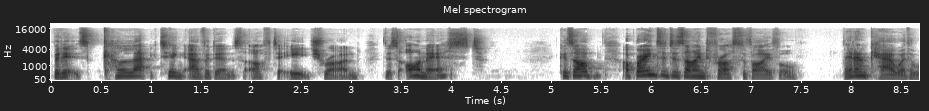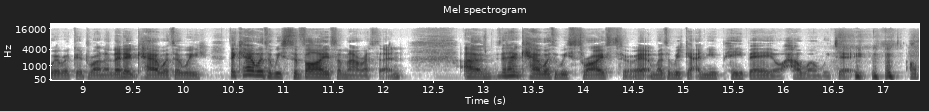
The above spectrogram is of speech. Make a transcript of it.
but it's collecting evidence after each run that's honest. Because our, our brains are designed for our survival. They don't care whether we're a good runner. They don't care whether we they care whether we survive a marathon. Um, they don't care whether we thrive through it and whether we get a new PB or how well we do. our,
